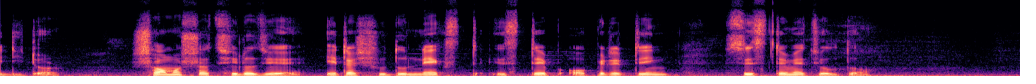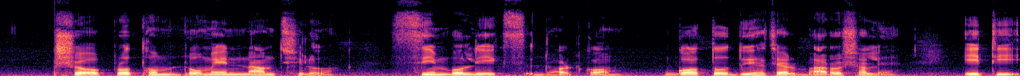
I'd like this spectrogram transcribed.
এডিটর। সমস্যা ছিল যে এটা শুধু নেক্সট স্টেপ অপারেটিং সিস্টেমে চলত। অবশ্য প্রথম ডোমেন নাম ছিল সিম্বলিক্স ডট কম গত দুই হাজার বারো সালে এটি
